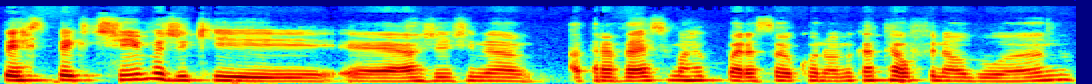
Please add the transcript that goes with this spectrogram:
perspectiva de que é, a Argentina atravesse uma recuperação econômica até o final do ano.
